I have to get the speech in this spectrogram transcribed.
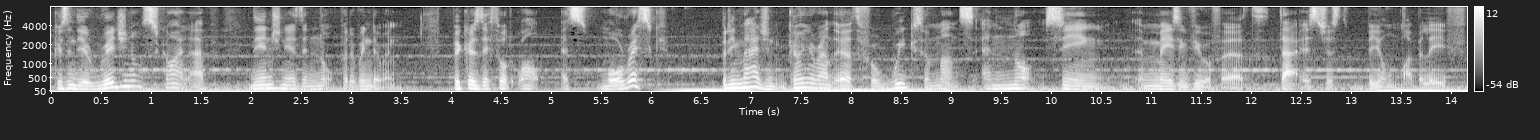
Because in the original Skylab, the engineers did not put a window in because they thought, well, it's more risk. But imagine going around the Earth for weeks or months and not seeing amazing view of Earth. That is just beyond my belief.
